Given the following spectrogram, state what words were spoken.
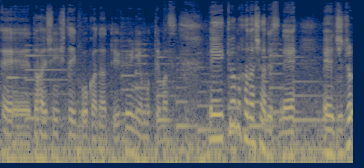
えー、と配信していこうかなというふうに思っています、えー、今日の話はですね、えー、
